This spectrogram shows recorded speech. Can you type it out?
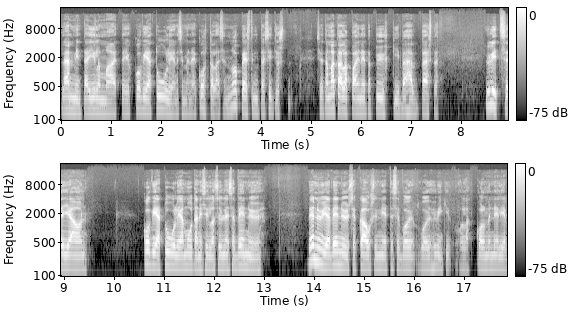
lämmintä ilmaa, että ei ole kovia tuulia, niin se menee kohtalaisen nopeasti, mutta sitten jos sieltä matalapaineita pyyhkii vähän päästä ylitse ja on kovia tuulia ja muuta, niin silloin se yleensä venyy, venyy ja venyy se kausi niin, että se voi, voi hyvinkin olla kolme, neljä,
